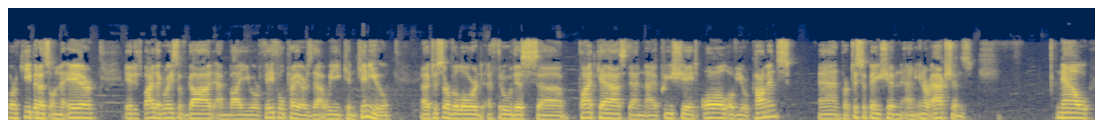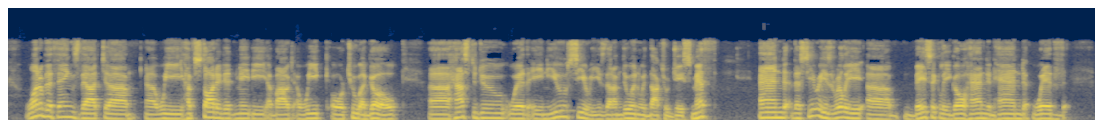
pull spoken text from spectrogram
for keeping us on the air. It is by the grace of God and by your faithful prayers that we continue uh, to serve the Lord through this uh, podcast. And I appreciate all of your comments and participation and interactions. Now, one of the things that uh, uh, we have started it maybe about a week or two ago uh, has to do with a new series that I'm doing with Dr. Jay Smith. And the series really uh, basically go hand in hand with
